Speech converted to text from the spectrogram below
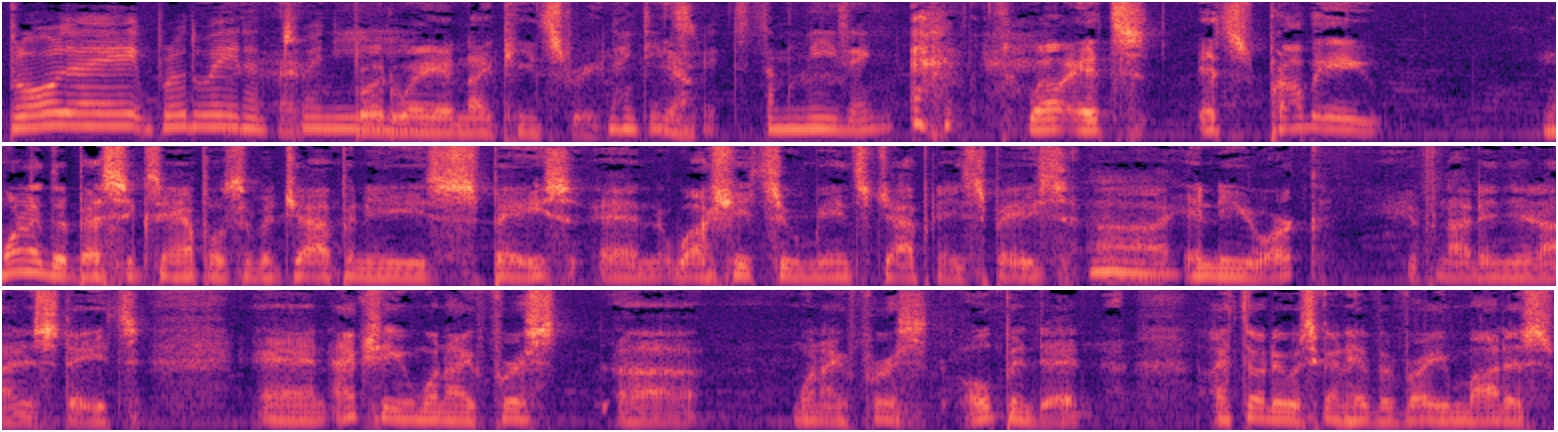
Broadway, Broadway and yeah. 20 Broadway and 19th Street. 19th Yeah. Street. It's amazing. Well, it's it's probably one of the best examples of a Japanese space, and Washitsu means Japanese space uh, in New York, if not in the United States. And actually, when I first uh, when I first opened it, I thought it was going to have a very modest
